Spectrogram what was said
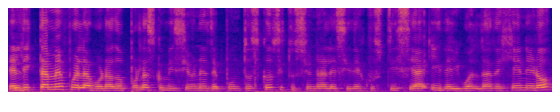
El dictamen fue elaborado por las comisiones de puntos constitucionales y de justicia y de igualdad de género,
